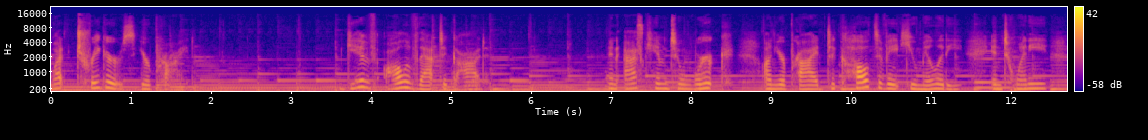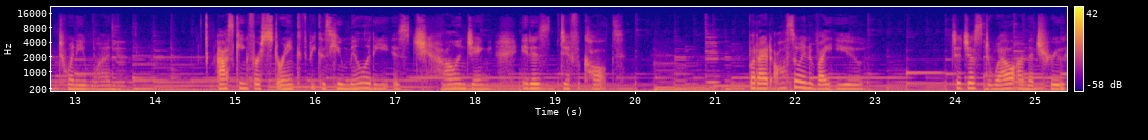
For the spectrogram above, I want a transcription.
What triggers your pride? Give all of that to God and ask Him to work on your pride, to cultivate humility in 2021. Asking for strength because humility is challenging, it is difficult. But I'd also invite you to just dwell on the truth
